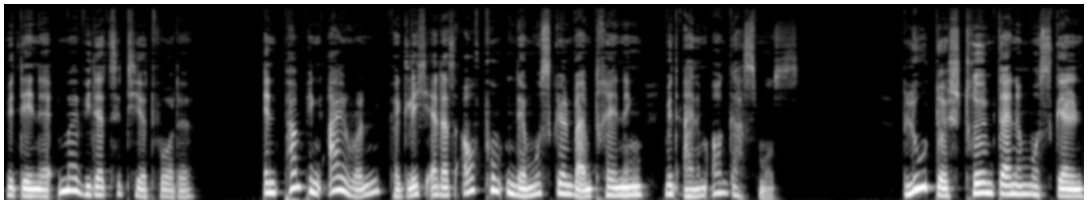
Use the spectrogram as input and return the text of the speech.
mit denen er immer wieder zitiert wurde. In Pumping Iron verglich er das Aufpumpen der Muskeln beim Training mit einem Orgasmus. Blut durchströmt deine Muskeln,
